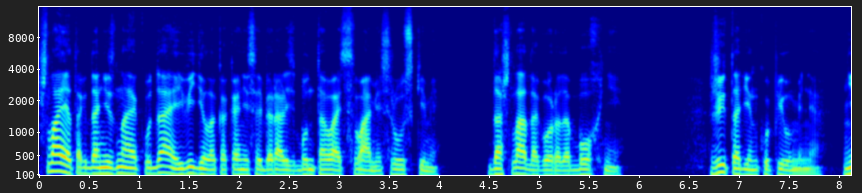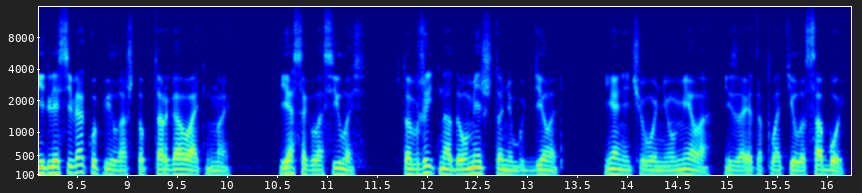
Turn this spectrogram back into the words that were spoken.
Шла я тогда не зная куда и видела, как они собирались бунтовать с вами, с русскими. Дошла до города Бохнии. Жид один купил меня. Не для себя купил, а чтоб торговать мной. Я согласилась. Чтоб жить, надо уметь что-нибудь делать. Я ничего не умела и за это платила собой.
